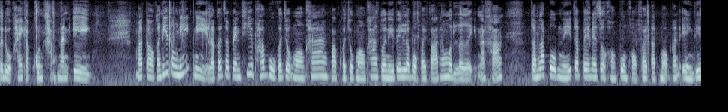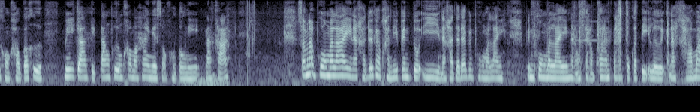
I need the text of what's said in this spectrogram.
สะดวกให้กับคนขับนั่นเองมาต่อกันที่ตรงนี้นี่ แล้วก็จะเป็นที่พับหูกระจกมองข้าง ปรับกระจกมองข้างตัวนี้เป็นระบบไฟฟ้าทั้งหมดเลยนะคะสำหรับปุ่มนี้จะเป็นในส่วนของปุ่มของไฟตัดหมอกนั่นเองที่ของเขาก็คือ มีการติดตั้งเพิ่มเข้ามาให้ในส่วนของตรงนี้นะคะ สำหรับพวงมาลัยนะคะ ด้วยกับคันนี้เป็นตัว E นะคะ จะได้เป็นพวงมาลัย เป็นพวงมาลัยหนังสามการตามปกติเลยนะคะ มา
